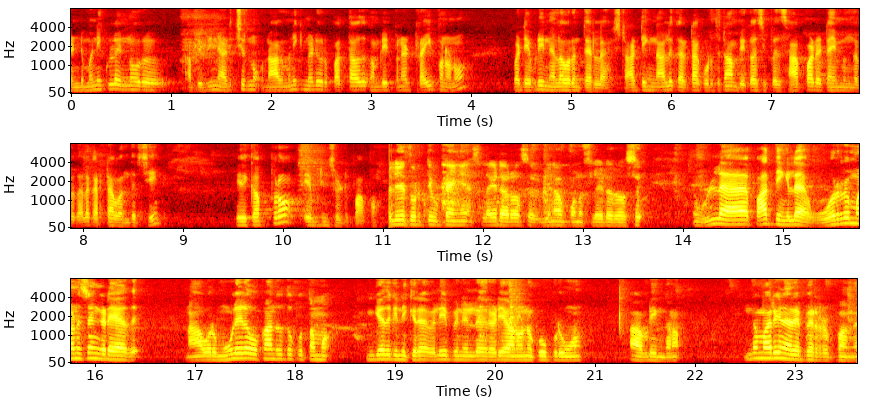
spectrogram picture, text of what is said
ரெண்டு மணிக்குள்ளே இன்னொரு அப்படி இப்படின்னு அடிச்சிடணும். நாலு மணிக்கு முன்னாடி ஒரு பத்தாவது கம்ப்ளீட் பண்ண ட்ரை பண்ணணும். பட் எப்படி நிலவரம் தெரில ஸ்டார்டிங் நாள் கரெக்டாக கொடுத்துட்டான். பிகாஸ் இப்போ சாப்பாடு டைமுங்கிறதால கரெக்டாக வந்துருச்சு. இதுக்கப்புறம் எப்படின்னு சொல்லிட்டு பார்ப்போம். வெளியே துரத்தி விட்டாங்க. ஸ்லைடர் ரோஸ் வீணாக போன ஸ்லைடர் ரோஸ் உள்ளே பார்த்தீங்கள ஒரு மனுஷன் கிடையாது. நான் ஒரு மூலையில் உட்காந்தது குத்தமாக இங்கே எதுக்கு நிற்கிற வெளியே போய் நில்லு ரெடி ஆகணும்னு கூப்பிடுவோம் அப்படிங்கிறான். இந்த மாதிரி நிறைய பேர் இருப்பாங்க.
